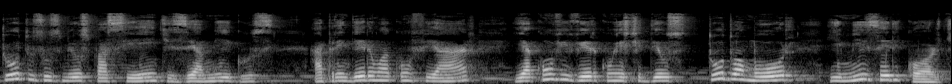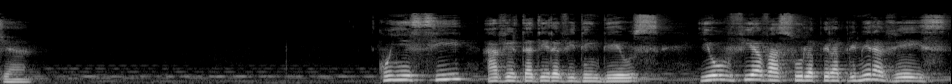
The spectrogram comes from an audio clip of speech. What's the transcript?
Todos os meus pacientes e amigos aprenderam a confiar e a conviver com este Deus todo amor e misericórdia. Conheci a verdadeira vida em Deus e ouvi a Vassula pela primeira vez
